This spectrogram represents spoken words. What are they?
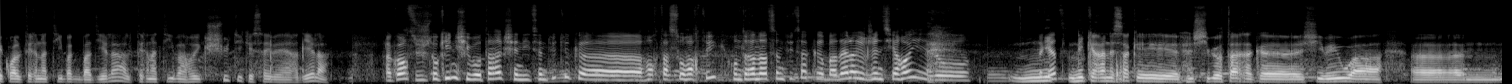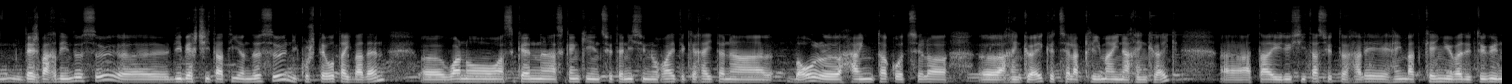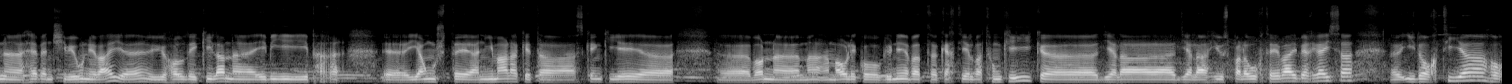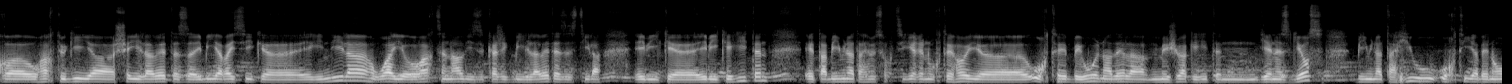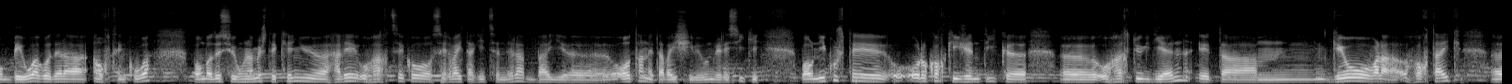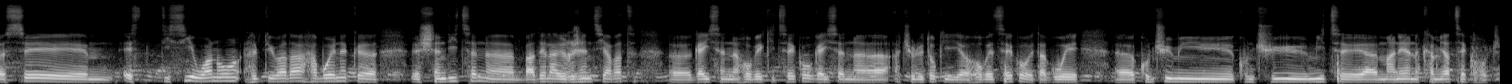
iakusteko alternatibak badiela, alternatiba hoik xutik ezai behar diela. Akor, justokin, sibotarek senditzen dutuk, uh, hortazo hartuik, kontrandatzen dutak, badela urgentzia hoi, edo... Nik eran ezak sibotarrak uh, sibeua uh, desbardin duzu, uh, dibertsitatien duzu, nik uste otaik baden. Uh, Wano azken, azkenki entzuten izin norbait, ekerraiten uh, bo, uh, haintako etzela uh, arrenkoaik, etzela klimain arrenkoaik. Uh, eta iduzitazut jale hainbat kenio bat dutugun uh, heben sibeune bai, uh, uholde ekilan uh, ebi par, uh, jaunste animalak eta azkenkie uh, uh, bon, uh, mauleko gune bat kartiel bat hunkik, uh, diala, diala hius pala urte bai bergaiza, uh, idortia, hor uh, hartu gia sei hilabet ez ebia baizik egin dila, huai hartzen aldiz kasik bi hilabet ez dila ebik, ebik egiten, eta 2018 geren urte hoi urte behuena dela mejuak egiten dienez gioz, 2005 urtia beno behuago dela aurtenkua, bon bat duzu, unameste kenu jale uhartzeko zerbait agitzen dela, bai uh, otan eta bai sibeun bereziki. Ba, nik uste orokorki jentik uh, uhartu dien, eta um, geho, voilà, hortaik, uh, ze ez dizi uano heltu bada habuenek uh, senditzen uh, badela urgentzia bat uh, gaizen hobekitzeko, gaizen uh, atxurutoki uh, hobetzeko, eta gue uh, kontsumitze manean kamiatzeko hotz.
